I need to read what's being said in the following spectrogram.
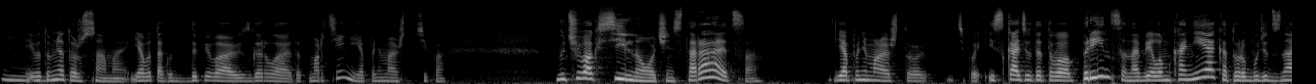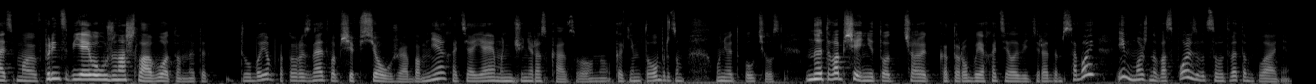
И вот у меня то же самое. Я вот так вот допиваю из горла этот мартини, я понимаю, что типа, ну, чувак сильно очень старается. Я понимаю, что, типа, искать вот этого принца на белом коне, который будет знать мою... В принципе, я его уже нашла. Вот он, этот долбоеб, который знает вообще все уже обо мне, хотя я ему ничего не рассказывала. Но каким-то образом у него это получилось. Но это вообще не тот человек, которого бы я хотела видеть рядом с собой. Им можно воспользоваться вот в этом плане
